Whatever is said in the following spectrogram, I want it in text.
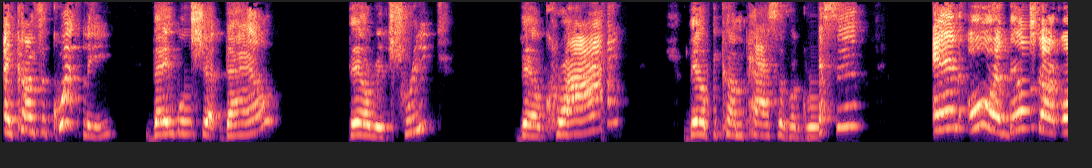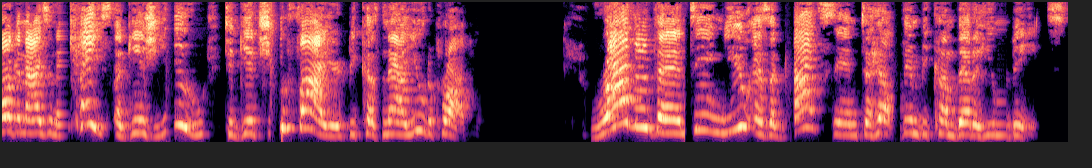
And consequently, they will shut down, they'll retreat, they'll cry, they'll become passive aggressive, and or they'll start organizing a case against you to get you fired because now you the problem. Rather than seeing you as a godsend to help them become better human beings.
